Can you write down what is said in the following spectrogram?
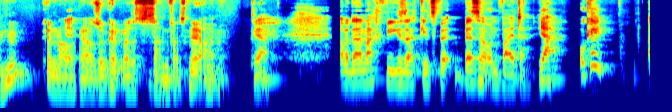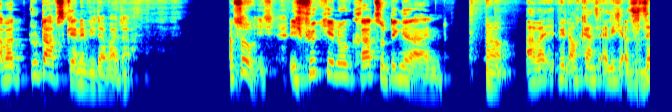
Mhm, genau, Ja. ja. so könnte man das zusammenfassen. Ja. Ja. aber danach, wie gesagt, geht es be besser und weiter. Ja, okay. Aber du darfst gerne wieder weiter. Ach so. Ich, ich füge hier nur gerade so Dinge ein. Ja, aber ich bin auch ganz ehrlich, also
